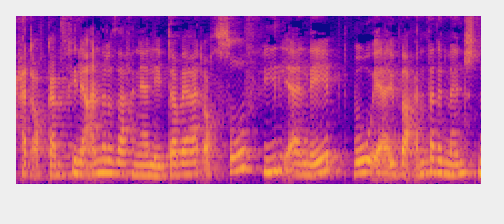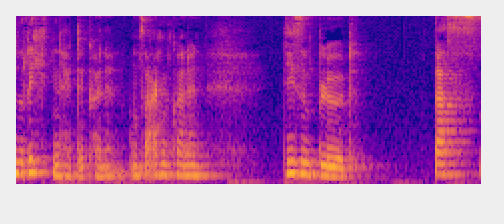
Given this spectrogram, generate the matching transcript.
hat auch ganz viele andere Sachen erlebt, aber er hat auch so viel erlebt, wo er über andere Menschen richten hätte können und sagen können, die sind blöd, das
